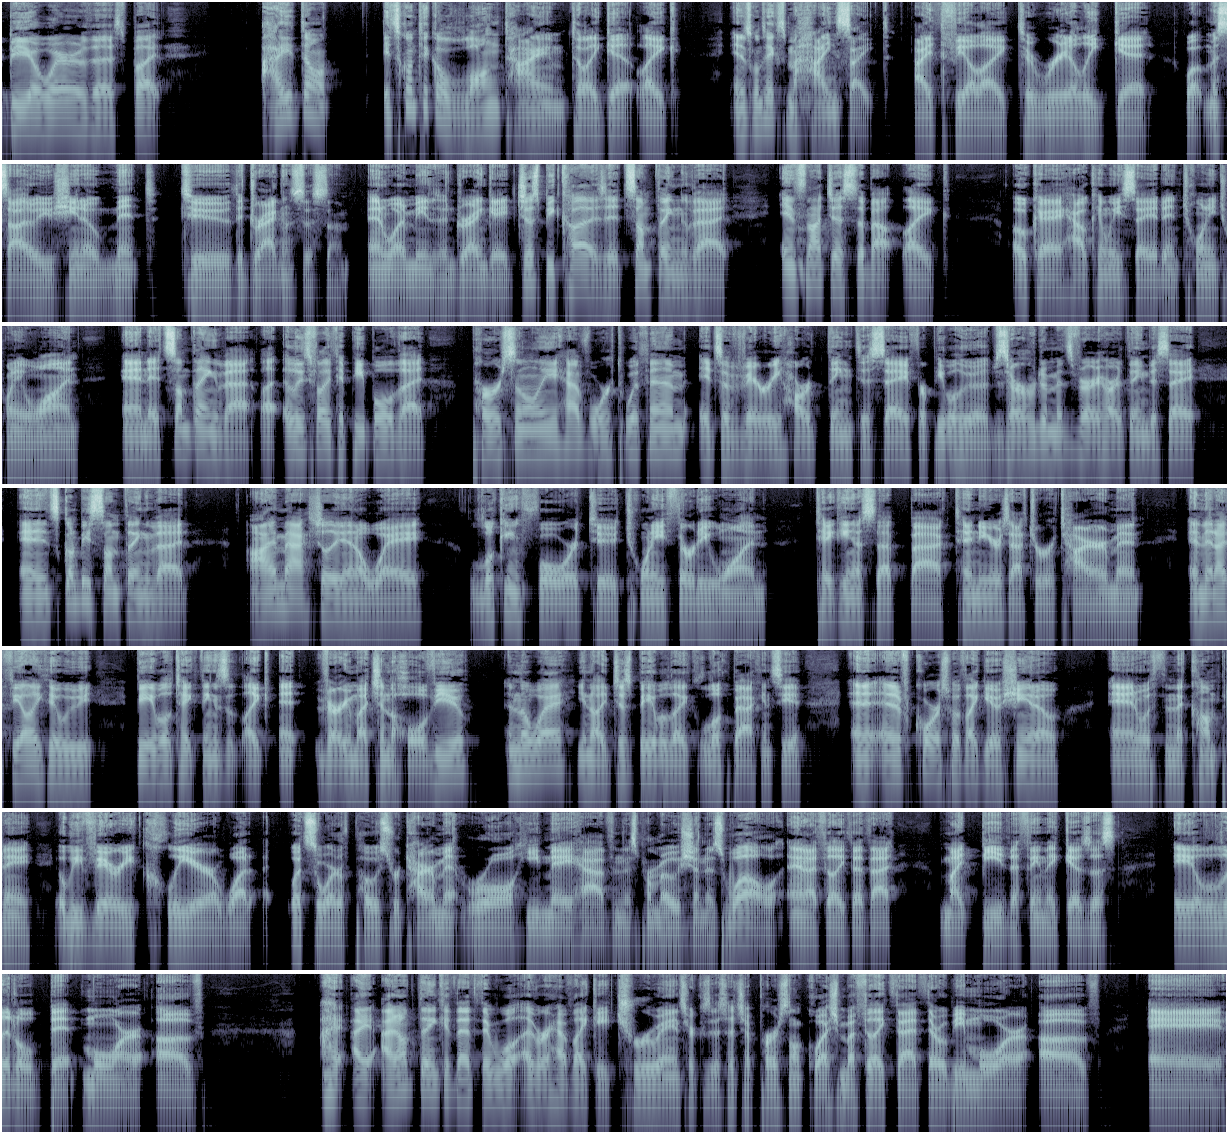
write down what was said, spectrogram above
be aware of this. But I don't. It's going to take a long time to like get like, and it's going to take some hindsight. I feel like to really get what Masato Yoshino meant to the Dragon system and what it means in Dragon Gate, just because it's something that it's not just about like okay, how can we say it in 2021? And it's something that, at least for like the people that personally have worked with him, it's a very hard thing to say. For people who observed him, it's a very hard thing to say. And it's going to be something that I'm actually, in a way, looking forward to 2031, taking a step back 10 years after retirement. And then I feel like that we be able to take things like eh, very much in the whole view in the way, you know, like just be able to like look back and see it. And, and of course, with like Yoshino, and within the company, it'll be very clear what what sort of post retirement role he may have in this promotion as well. And I feel like that that might be the thing that gives us a little bit more of. I, I, I don't think that there will ever have like a true answer because it's such a personal question, but I feel like that there will be more of a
